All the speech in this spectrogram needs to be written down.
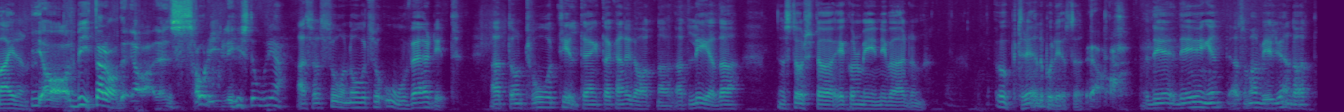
Biden? Ja, bitar av det. Ja, en sorglig historia. Alltså så något så ovärdigt att de två tilltänkta kandidaterna att leda den största ekonomin i världen uppträder på det sättet. Ja. Det, det är inget, alltså man vill ju ändå att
